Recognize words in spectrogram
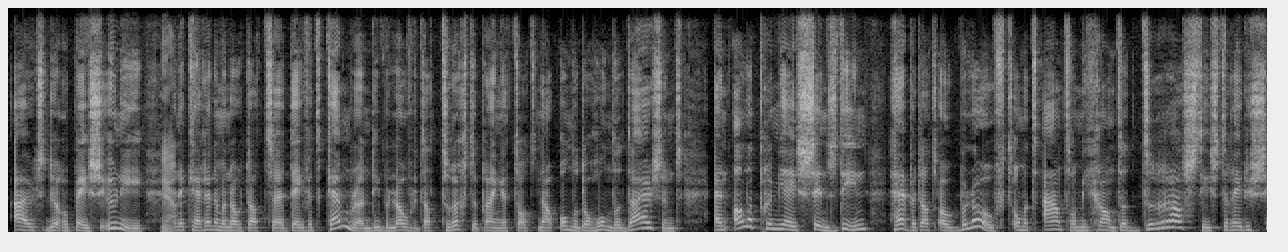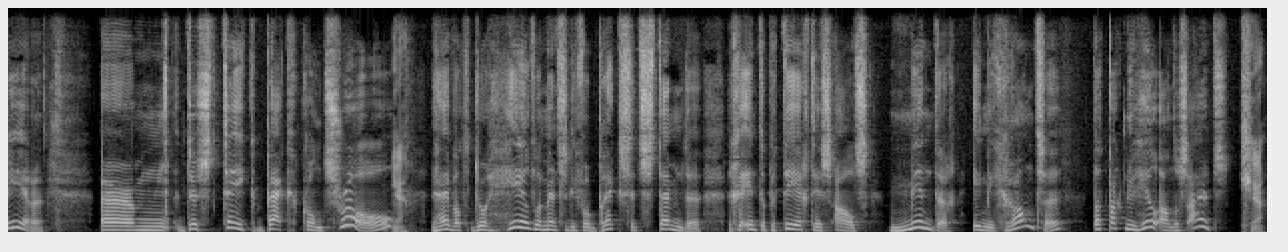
uit de Europese Unie. Ja. En ik herinner me nog dat eh, David Cameron, die beloofde dat terug te brengen tot nou onder de 100.000. En alle premiers sindsdien hebben dat ook beloofd om het aantal migranten drastisch te reduceren. Ehm, dus take back control. Ja. Hè, wat door heel veel mensen die voor Brexit stemden geïnterpreteerd is als minder immigranten, dat pakt nu heel anders uit. Ja,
